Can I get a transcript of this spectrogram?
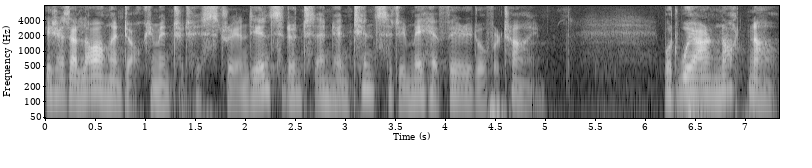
it has a long and documented history, and the incident and intensity may have varied over time. But we are not now.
